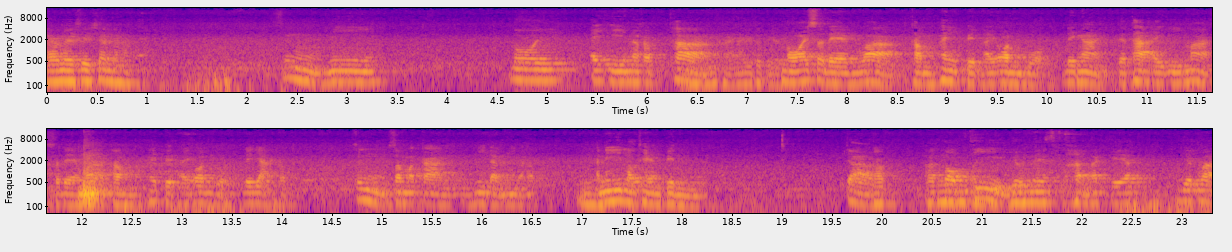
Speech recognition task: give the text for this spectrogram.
ionization นะครับซึ่งมีโดย IE นะครับ ถ้าน้อยแสดงว่าทำให้เป็นไอออนบวกได้ง่าย แต่ถ้า IE มากแสดงว่าทำให้เป็นไอออนบวกได้ยากครับ ซึ่งสมการมีดังนี้นะครับ อันนี้เราแทนเป็น จากอะตอมที่อยู่ในสถานะแก๊ส เรียกว่า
